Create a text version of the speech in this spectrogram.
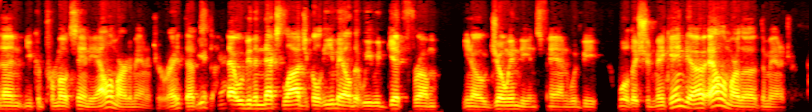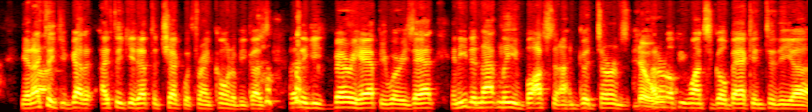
then you could promote Sandy Alomar to manager, right? That's Yeah. that would be the next logical email that we would get from you know Joe Indians fan would be, well, they should make Andy uh, Alomar the the manager. Yeah, and I think you've got to. I think you'd have to check with Francona because I think he's very happy where he's at, and he did not leave Boston on good terms. No, I don't know if he wants to go back into the uh,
